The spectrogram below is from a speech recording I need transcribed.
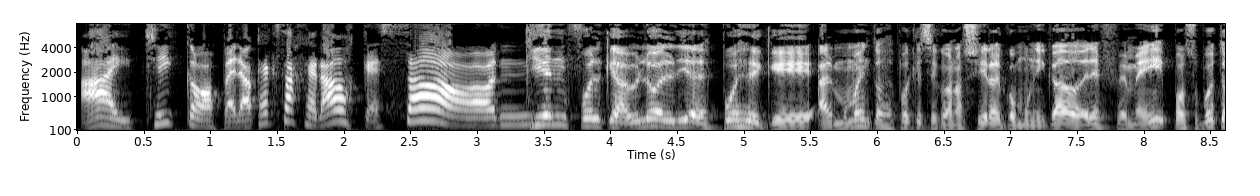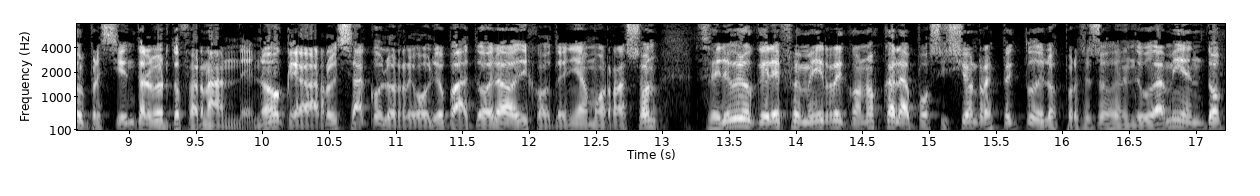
Ay, chicos, pero qué exagerados que son. ¿Quién fue el que habló el día después de que, al momento después que se conociera el comunicado del FMI? Por supuesto el presidente Alberto Fernández, ¿no? Que agarró el saco, lo revolvió para todos lados, dijo, teníamos razón. Celebro que el FMI reconozca la posición respecto de los procesos de endeudamiento.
